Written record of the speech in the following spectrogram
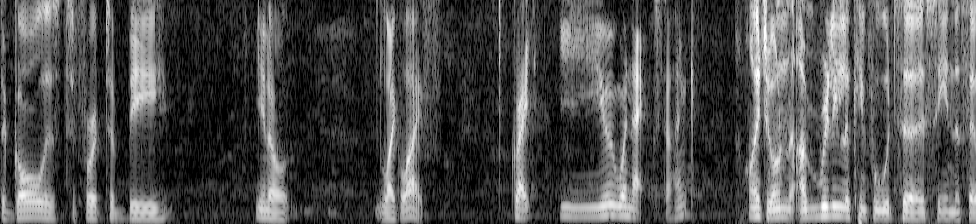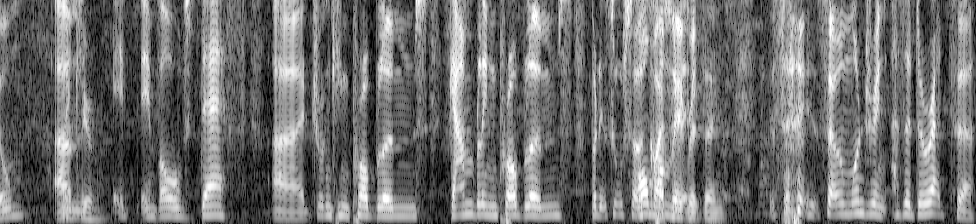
the goal is to, for it to be, you know, like life. Great. You were next, I think. Hi, John. I'm really looking forward to seeing the film. Um, Thank you. It involves death, uh, drinking problems, gambling problems, but it's also a All my favorite things. So, so I'm wondering, as a director,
